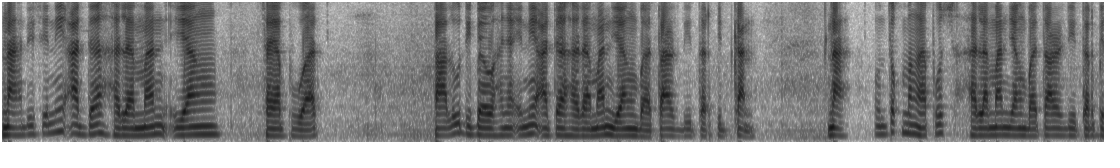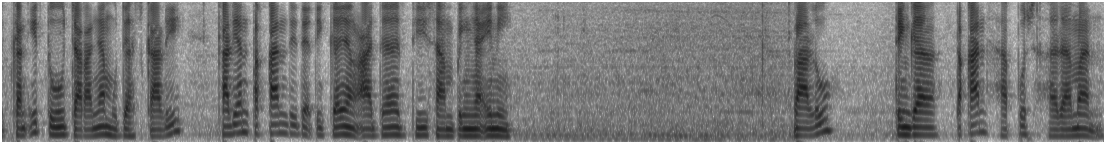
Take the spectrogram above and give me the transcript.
Nah, di sini ada halaman yang saya buat. Lalu di bawahnya ini ada halaman yang batal diterbitkan. Nah, untuk menghapus halaman yang batal diterbitkan itu caranya mudah sekali. Kalian tekan titik tiga yang ada di sampingnya ini. Lalu tinggal tekan hapus halaman.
